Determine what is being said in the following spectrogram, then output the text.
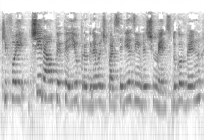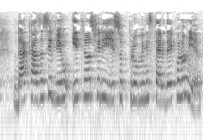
que foi tirar o PPI, o Programa de Parcerias e Investimentos do governo, da Casa Civil e transferir isso para o Ministério da Economia.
